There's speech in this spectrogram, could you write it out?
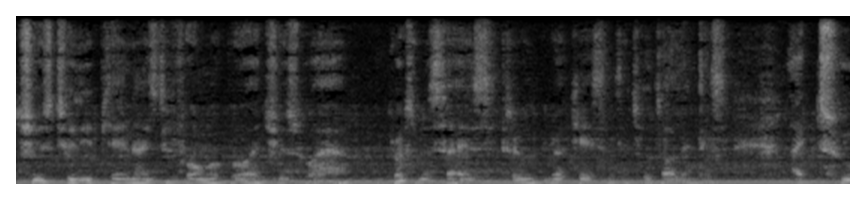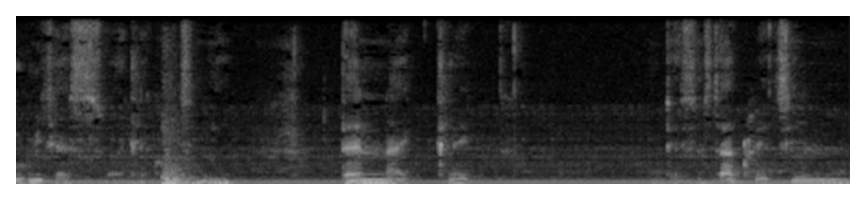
choose 2D plane as deformable. I choose wire. Approximate size 3 would be okay since the total length is like 2 meters. So I click continue. Then I click this and start creating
